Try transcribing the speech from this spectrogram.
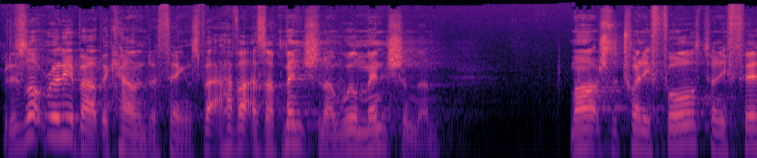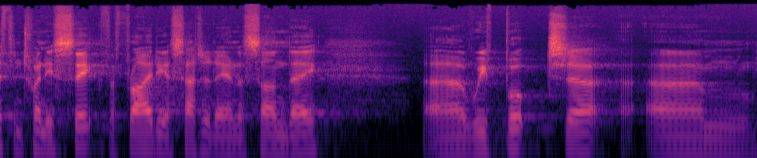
but it's not really about the calendar things. But have, as I've mentioned, I will mention them. March the 24th, 25th, and 26th, a Friday, a Saturday, and a Sunday. Uh, we've booked, uh, um,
